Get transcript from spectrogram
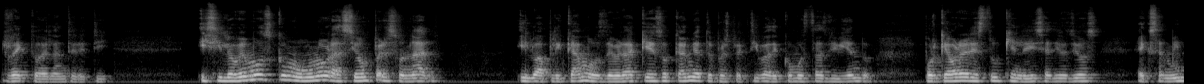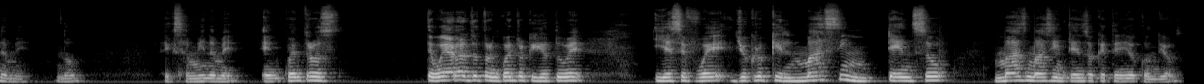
recto delante de ti. Y si lo vemos como una oración personal y lo aplicamos, de verdad que eso cambia tu perspectiva de cómo estás viviendo. Porque ahora eres tú quien le dice a Dios, Dios, examíname, ¿no? Examíname. Encuentros, te voy a hablar de otro encuentro que yo tuve y ese fue, yo creo que el más intenso, más, más intenso que he tenido con Dios.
